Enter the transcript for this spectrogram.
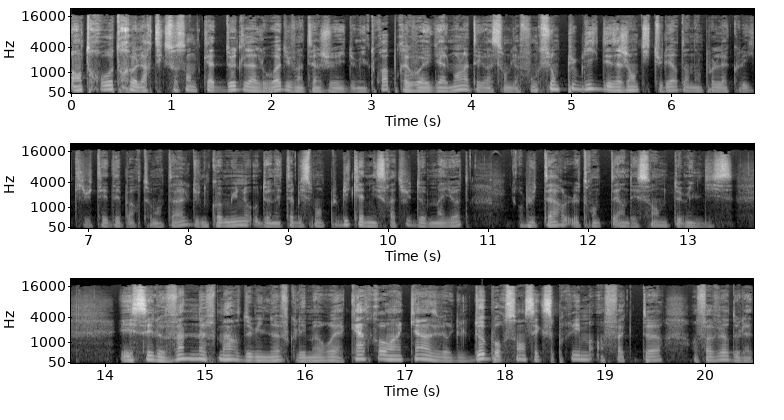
Entre autres, l'article 64.2 de la loi du 21 juillet 2003 prévoit également l'intégration de la fonction publique des agents titulaires d'un emploi de la collectivité départementale, d'une commune ou d'un établissement public administratif de Mayotte au plus tard le 31 décembre 2010. Et c'est le 29 mars 2009 que les Maorais à 95,2% s'expriment en facteur en faveur de la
